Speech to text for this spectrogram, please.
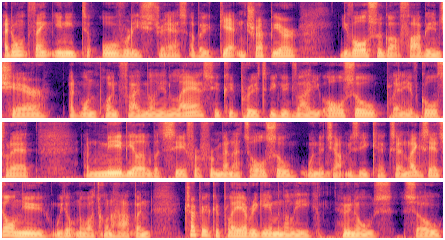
I don't think you need to overly stress about getting Trippier. You've also got Fabian Schär at 1.5 million less, who could prove to be good value also, plenty of goal threat, and maybe a little bit safer for minutes also when the Champions League kicks in. Like I say, it's all new. We don't know what's going to happen. Trippier could play every game in the league. Who knows? So,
